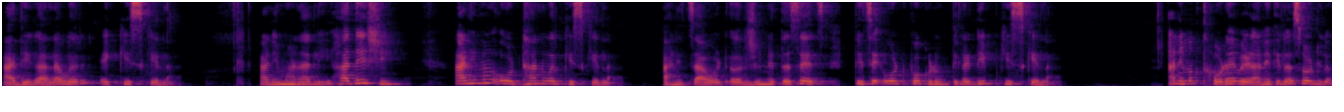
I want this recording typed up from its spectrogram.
आधी गालावर एक किस केला. आणि म्हणाली हा देशी. आणि मग ओठांवर किस केला. आणि चावट अर्जुनने तसेच तिचे ओठ पकडून तिला डीप किस केला. आणि मग थोड्या वेळाने तिला सोडलं.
